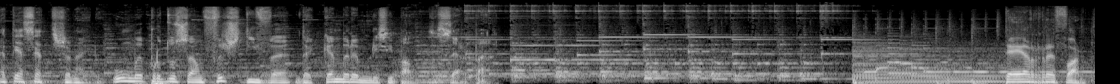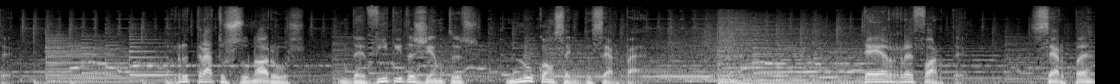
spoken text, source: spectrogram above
até 7 de janeiro. Uma produção festiva da Câmara Municipal de Serpa. Terra Forte. Retratos sonoros da vida e das gentes no Conselho de Serpa. Terra Forte. Serpa,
